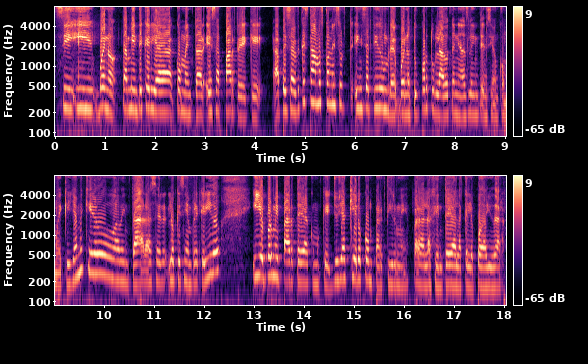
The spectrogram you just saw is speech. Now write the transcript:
Sí, y bueno, también te quería comentar esa parte de que a pesar de que estábamos con incertidumbre, bueno, tú por tu lado tenías la intención como de que ya me quiero aventar a hacer lo que siempre he querido y yo por mi parte era como que yo ya quiero compartirme para la gente a la que le puedo ayudar.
